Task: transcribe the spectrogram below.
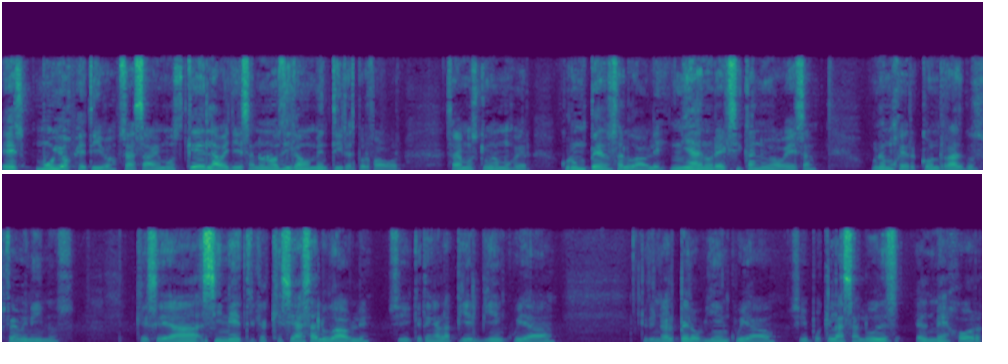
es muy objetiva, o sea, sabemos que la belleza, no nos digamos mentiras, por favor, Sabemos que una mujer con un peso saludable, ni anoréxica ni obesa, una mujer con rasgos femeninos, que sea simétrica, que sea saludable, ¿sí? que tenga la piel bien cuidada, que tenga el pelo bien cuidado, ¿sí? porque la salud es el mejor,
